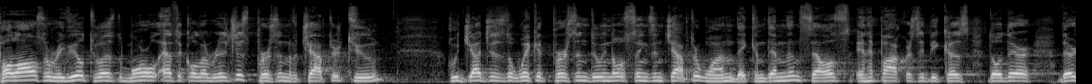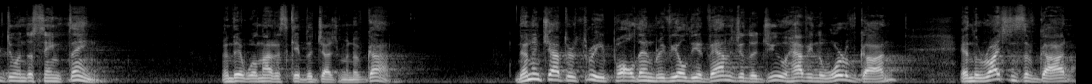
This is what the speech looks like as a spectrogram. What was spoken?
Paul also revealed to us the moral, ethical, and religious person of chapter 2 who judges the wicked person doing those things in chapter 1. They condemn themselves in hypocrisy because though they're, they're doing the same thing, and they will not escape the judgment of God. Then in chapter 3, Paul then revealed the advantage of the Jew having the Word of God and the righteousness of God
